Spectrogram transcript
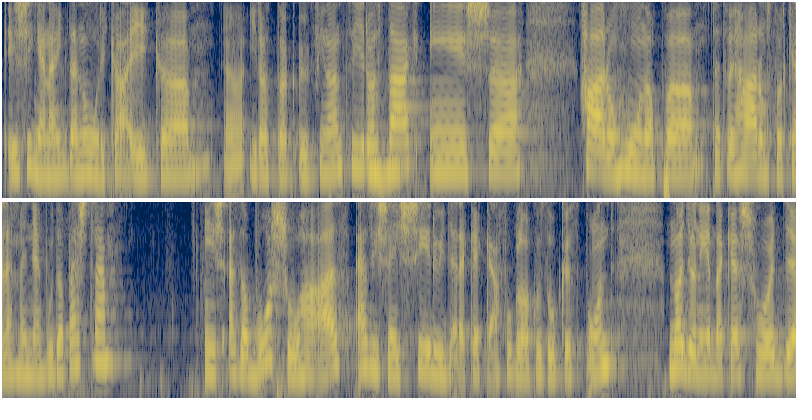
és igen, de Nórikáik irattak, ők finanszírozták, uh-huh. és három hónap, tehát vagy háromszor kellett menjek Budapestre, és ez a Borsóház, ez is egy sérű gyerekekkel foglalkozó központ. Nagyon érdekes, hogy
